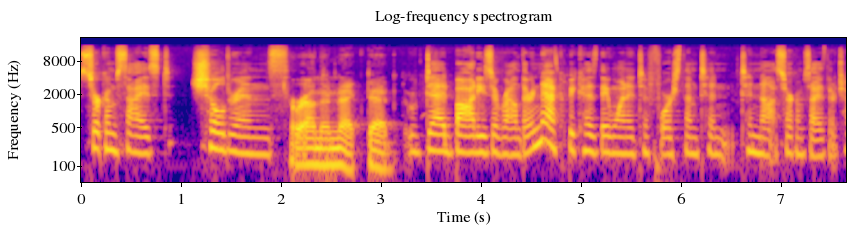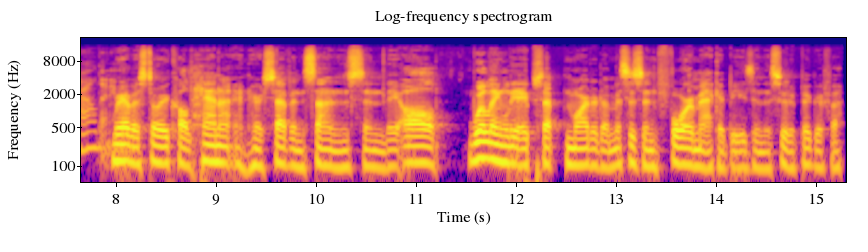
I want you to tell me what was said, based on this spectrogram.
circumcised children's Around their neck, dead. dead bodies around their neck because they wanted to force them to to not circumcise their child anymore. We have a story called Hannah and her seven sons, and they all willingly accept martyrdom. This is in four Maccabees in the pseudepigrapha.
